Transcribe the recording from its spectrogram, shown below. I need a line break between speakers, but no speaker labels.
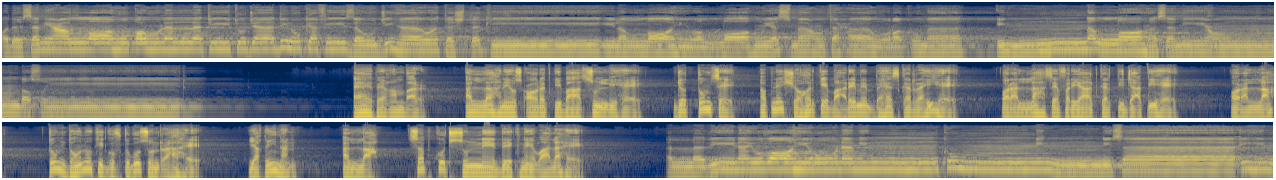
قد سمع الله الله الله قول التي تجادلك في زوجها وتشتكي إلى والله يسمع تحاوركما إن سميع بصير
اے پیغمبر اللہ نے اس عورت کی بات سن لی ہے جو تم سے اپنے شوہر کے بارے میں بحث کر رہی ہے اور اللہ سے فریاد کرتی جاتی ہے اور اللہ تم دونوں کی گفتگو سن رہا ہے یقیناً اللہ سب کچھ سننے دیکھنے والا ہے
الذين يظاهرون منكم من نسائهم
